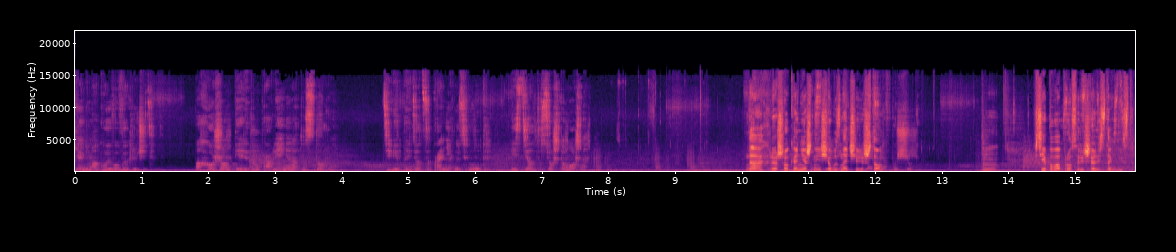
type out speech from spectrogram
Я не могу его выключить. Похоже, он передал управление на ту сторону. Тебе придется проникнуть внутрь и сделать все, что можно. Да, хорошо, конечно, еще бы знать через Я что. тебя впущу. Хм. Все бы вопросы решались так быстро.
